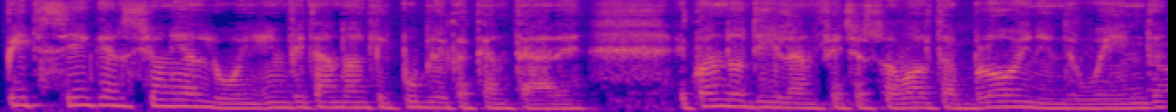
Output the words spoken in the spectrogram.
Pete Seeger si unì a lui, invitando anche il pubblico a cantare. E quando Dylan fece a sua volta Blowing in the Wind,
